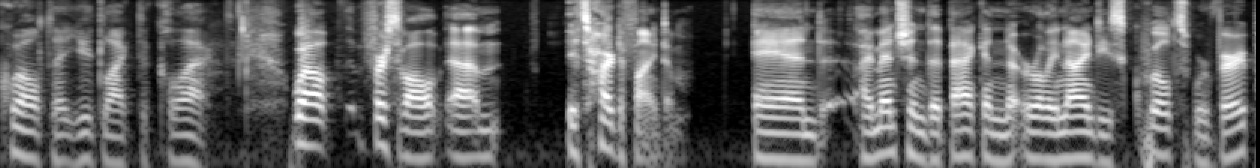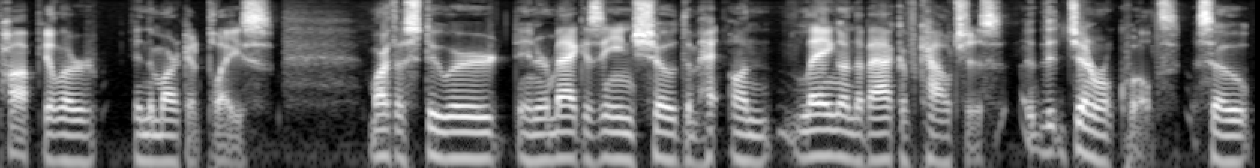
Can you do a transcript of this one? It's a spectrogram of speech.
quilt that you'd like to collect? Well, first of all, um, it's hard to find them. And I mentioned that back in the early 90s, quilts were very popular in the marketplace. Martha Stewart in her magazine showed them on laying on the back of couches, the general quilts. So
